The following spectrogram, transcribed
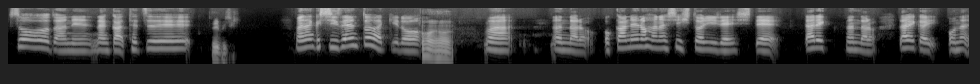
そうだね。なんか鉄まあなんか自然とだけどはいはい。まあなんだろう。お金の話一人でして誰なんだろう。誰かおな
